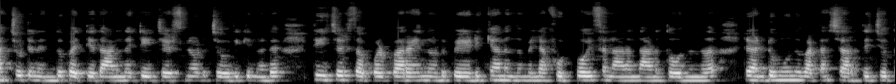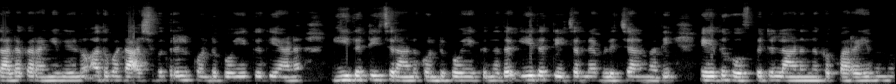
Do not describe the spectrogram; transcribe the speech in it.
അച്ചൂട്ടൻ എന്തു പറ്റിയതാണെന്ന് ടീച്ചേഴ്സിനോട് ചോദിക്കുന്നുണ്ട്. ടീച്ചേഴ്സ് അപ്പോൾ പറയുന്നുണ്ട് പേടിക്കാനൊന്നുമില്ല ഫുഡ് പോയിസൺ ആണെന്നാണ് തോന്നുന്നത്. രണ്ടു മൂന്ന് വട്ടം ഛർദ്ദിച്ചു തല കറങ്ങി വീണു. അതുകൊണ്ട് ആശുപത്രിയിൽ കൊണ്ടുപോയേക്കുകയാണ്. ഗീത ടീച്ചറാണ് കൊണ്ടുപോയേക്കുന്നത്. ഗീത ടീച്ചറിനെ വിളിച്ചാൽ മതി. ഏത് ഹോസ്പിറ്റലാണെന്നൊക്കെ പറയുന്നു.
